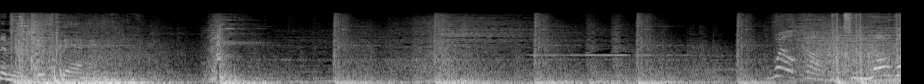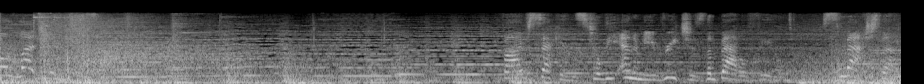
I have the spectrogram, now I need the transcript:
enemy is banning. Welcome to Mobile Legends! Five seconds till the enemy reaches the battlefield. Smash them!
